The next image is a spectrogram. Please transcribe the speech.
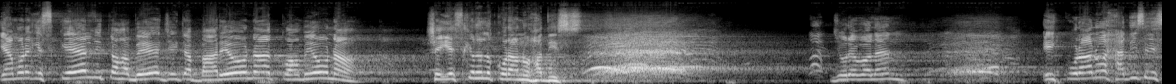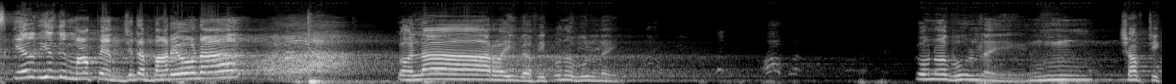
এমন এক স্কেল নিতে হবে যেটা বাড়েও না, কমেও না। সেই স্কেল হলো কোরআন হাদিস। জোরে বলেন। এই কোরআন হাদিসের স্কেল দিয়ে যদি মাপেন, যেটা বাড়েও না কলা রই বাফি কোনো ভুল নাই। কোনো ভুল নাই। সব ঠিক।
